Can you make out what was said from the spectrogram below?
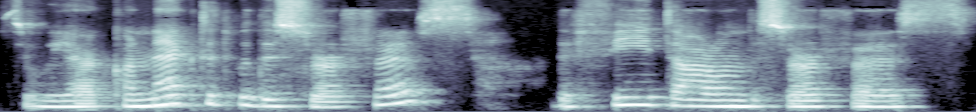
So we are connected with the surface. The feet are on the surface.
